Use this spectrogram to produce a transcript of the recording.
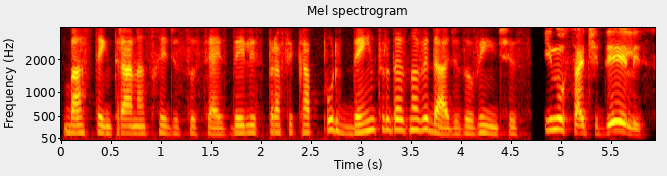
Basta entrar nas redes sociais deles para ficar por dentro das novidades, ouvintes. E no site deles,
